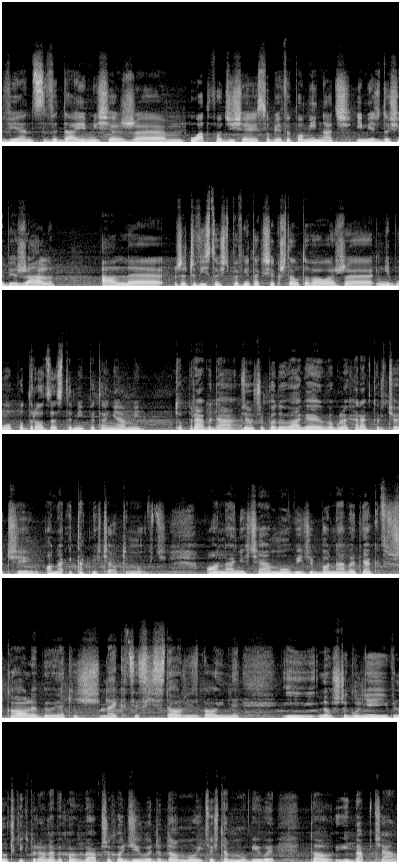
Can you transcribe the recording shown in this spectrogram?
Więc wydaje mi się, że łatwo dzisiaj sobie wypominać i mieć do siebie żal, ale rzeczywistość pewnie tak się kształtowała, że nie było po drodze z tymi pytaniami. To prawda, wziąwszy pod uwagę w ogóle charakter cioci, ona i tak nie chciała o tym mówić. Ona nie chciała mówić, bo nawet jak w szkole były jakieś lekcje z historii, z wojny, i no, szczególnie jej wnuczki, które ona wychowywała, przychodziły do domu i coś tam mówiły, to ich babcia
